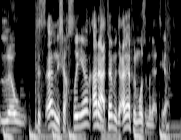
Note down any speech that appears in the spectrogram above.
لو تسألني شخصيا أنا أعتمد عليه في الموسم الاعتيادي.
